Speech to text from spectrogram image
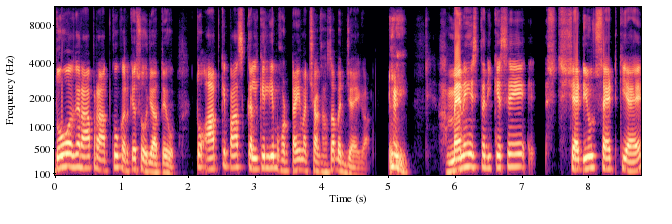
दो अगर आप रात को करके सो जाते हो तो आपके पास कल के लिए बहुत टाइम अच्छा खासा बच जाएगा। मैंने इस तरीके से शेड्यूल सेट किया है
